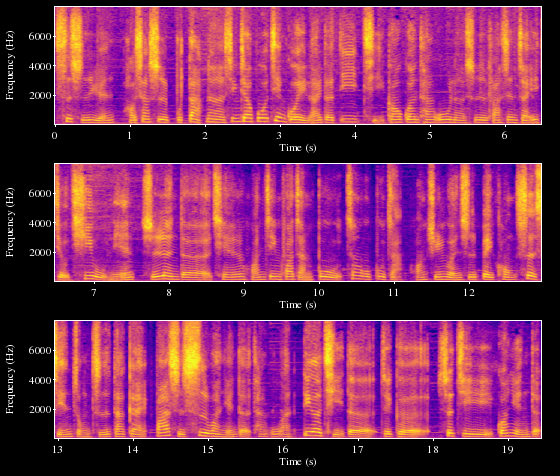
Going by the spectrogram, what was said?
四十元，好像是不大。那新加坡建国以来的第一起高官贪污呢，是发生在一九七五年，时任的前环境发展部政务部长黄群文是被控涉嫌总值大概八十四万元的贪污案。第二起的这个涉及官员的。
